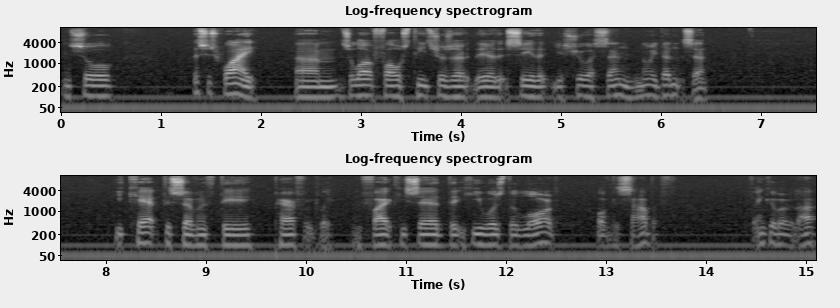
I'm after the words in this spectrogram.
And so, this is why um, there's a lot of false teachers out there that say that Yeshua sinned. No, he didn't sin. He kept the seventh day perfectly. In fact, he said that he was the Lord of the Sabbath. Think about that.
